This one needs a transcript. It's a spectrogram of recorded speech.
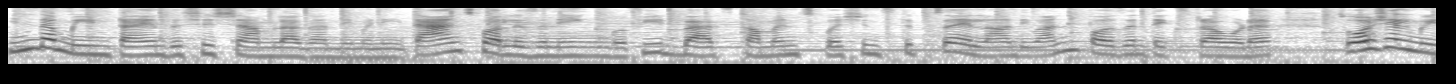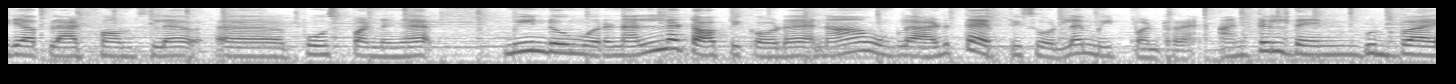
இந்த meantime this is Shamla Kanthimani thanks for listening உங்கள் ஃபீட்பேக்ஸ் கமெண்ட்ஸ் கொஷின்ஸ் டிப்ஸை எல்லாம் தி ஒன் பர்சன்ட் எக்ஸ்ட்ராவோட சோஷியல் மீடியா பிளாட்ஃபார்ம்ஸில் போஸ்ட் பண்ணுங்கள் மீண்டும் ஒரு நல்ல டாப்பிக்கோட நான் உங்களை அடுத்த எபிசோடில் மீட் பண்ணுறேன் until then goodbye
